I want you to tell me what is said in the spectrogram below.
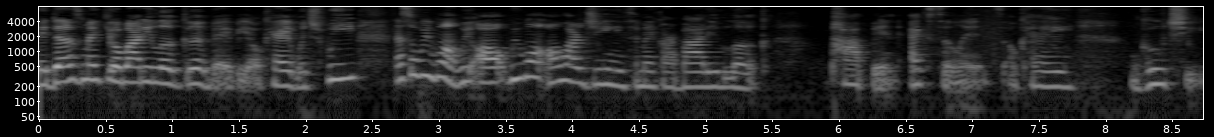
it does make your body look good, baby, okay? Which we, that's what we want. We all, we want all our jeans to make our body look popping, excellent, okay? Gucci.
